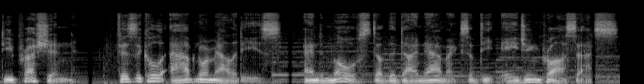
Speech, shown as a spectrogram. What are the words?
depression, physical abnormalities, and most of the dynamics of the aging process.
